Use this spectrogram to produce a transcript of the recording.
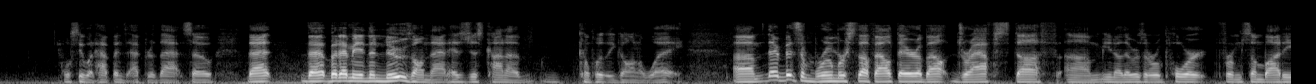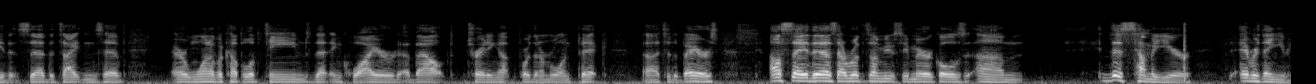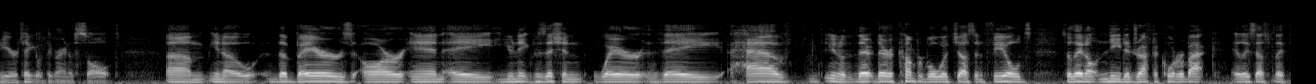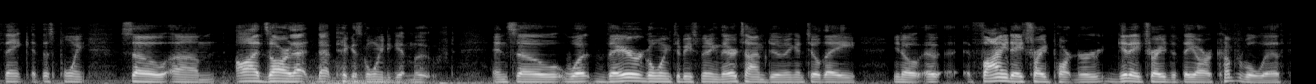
we'll see what happens after that. So that that, but I mean, the news on that has just kind of completely gone away. Um, there have been some rumor stuff out there about draft stuff. Um, you know, there was a report from somebody that said the Titans have are one of a couple of teams that inquired about trading up for the number one pick uh, to the Bears. I'll say this: I wrote this on Music Miracles. Um, this time of year, everything you hear, take it with a grain of salt. Um, you know, the Bears are in a unique position where they have, you know, they're, they're comfortable with Justin Fields, so they don't need to draft a quarterback. At least that's what they think at this point. So um, odds are that that pick is going to get moved. And so what they're going to be spending their time doing until they, you know, uh, find a trade partner, get a trade that they are comfortable with,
